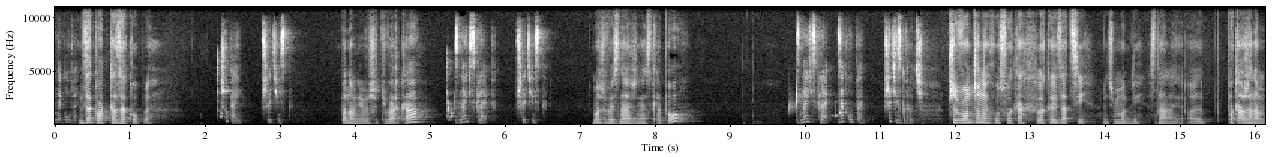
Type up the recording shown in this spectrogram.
Nagłówek. Zakładka zakupy. Szukaj. Przycisk. Ponownie wyszukiwarka. Znajdź sklep. Przycisk. Możliwość znalezienia sklepu. Znajdź sklep. Zakupy. Przycisk wróć. Przy włączonych usługach lokalizacji będziemy mogli znaleźć. e, Pokaże nam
